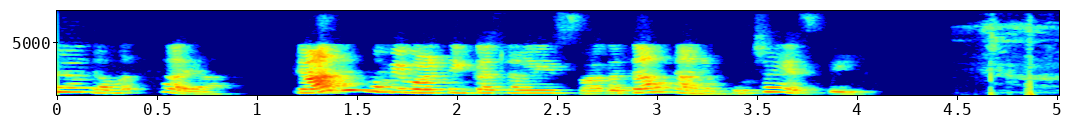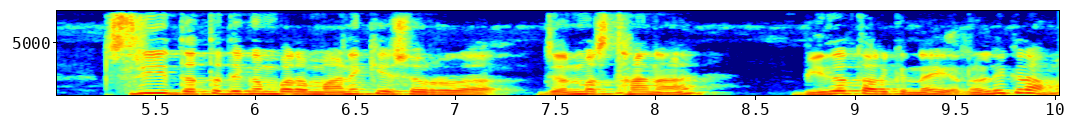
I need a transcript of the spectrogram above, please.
ನಮಸ್ಕಾರ. ವರ್ಲ್ಡ್ ಸ್ವಾಗತ. ನಾನು ಪೂಜಾ ಎಸ್ ಪಿ. ಶ್ರೀ ದತ್ತ ದಿಗಂಬರ ಮಾಣಿಕೇಶ್ವರರ ಜನ್ಮಸ್ಥಾನ ಬೀದರ್ ತಾಲೂಕಿನ ಎರ್ನಳ್ಳಿ ಗ್ರಾಮ.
